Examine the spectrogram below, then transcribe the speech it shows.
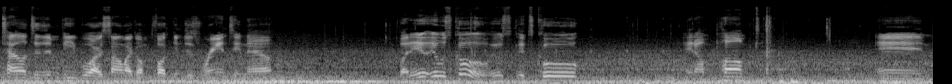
talented than people. I sound like I'm fucking just ranting now, but it, it was cool. It was it's cool, and I'm pumped, and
